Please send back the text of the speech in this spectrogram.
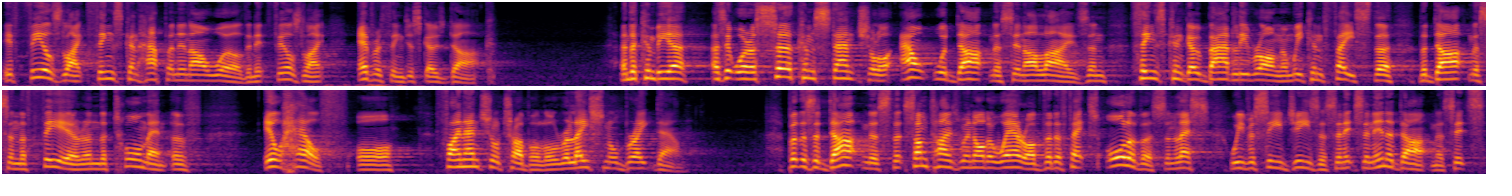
It feels like things can happen in our world, and it feels like everything just goes dark. And there can be a, as it were, a circumstantial or outward darkness in our lives, and things can go badly wrong, and we can face the, the darkness and the fear and the torment of ill health or financial trouble or relational breakdown. But there's a darkness that sometimes we're not aware of that affects all of us unless we've received Jesus. And it's an inner darkness. It's,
